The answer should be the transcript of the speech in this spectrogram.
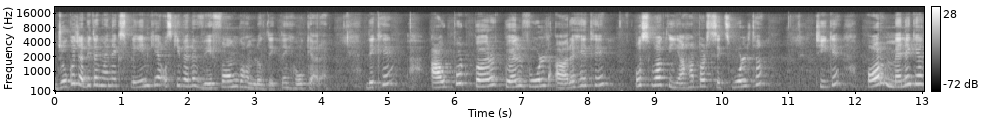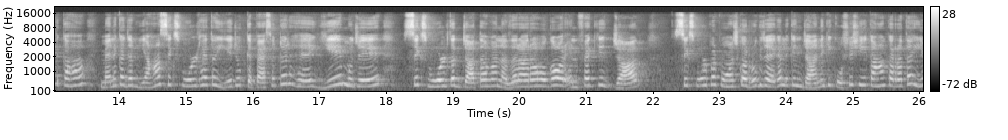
जो कुछ अभी तक मैंने एक्सप्लेन किया, उसकी पहले वेव फॉर्म को हम लोग देखते हैं, हो क्या रहा है। देखें आउटपुट पर 12 वोल्ट आ रहे थे, उस वक्त यहाँ पर 6 वोल्ट था, ठीक है? और मैंने क्या कहा, मैंने कहा जब यहाँ 6 वोल्ट है तो ये जो कैपेसिटर है, ये मुझे 6 वोल्ट तक जाता हुआ नज़र आ रहा होगा और इनफैक्ट ये जा सिक्स वोल्ट पर पहुँच कर रुक जाएगा, लेकिन जाने की कोशिश ये कहाँ कर रहा था, ये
